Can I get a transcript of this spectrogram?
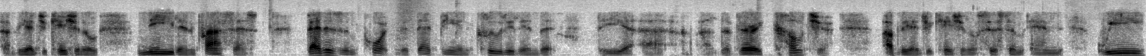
of the educational need and process. That is important that that be included in the the uh, uh, the very culture of the educational system, and we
